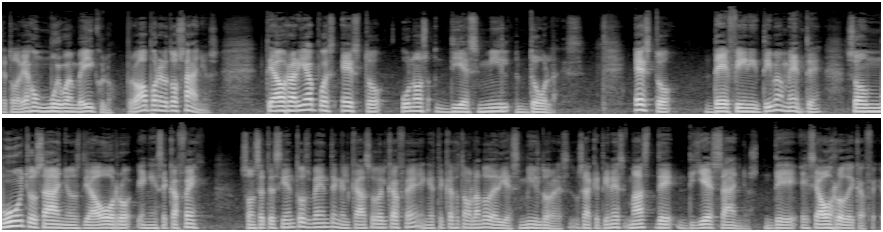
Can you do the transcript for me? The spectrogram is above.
que todavía es un muy buen vehículo, pero vamos a poner dos años, te ahorraría pues esto unos 10 mil dólares. Esto definitivamente son muchos años de ahorro en ese café. Son 720 en el caso del café, en este caso estamos hablando de 10 mil dólares, o sea que tienes más de 10 años de ese ahorro de café.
